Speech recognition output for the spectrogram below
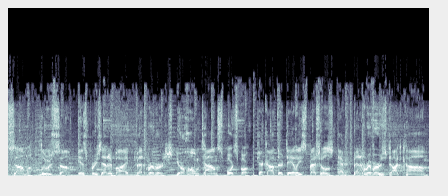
Win some, lose some is presented by Bet Rivers, your hometown sportsbook. Check out their daily specials at betrivers.com.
